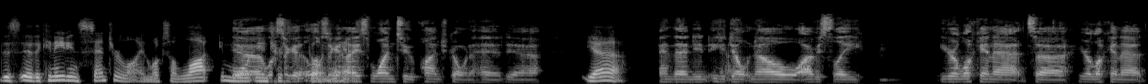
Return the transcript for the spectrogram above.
this uh, the Canadian center line looks a lot more Yeah, it looks like a, it looks like a nice one-two punch going ahead. Yeah, Yeah, and then you you Yeah. don't know. Obviously, you're looking at uh, you're looking at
